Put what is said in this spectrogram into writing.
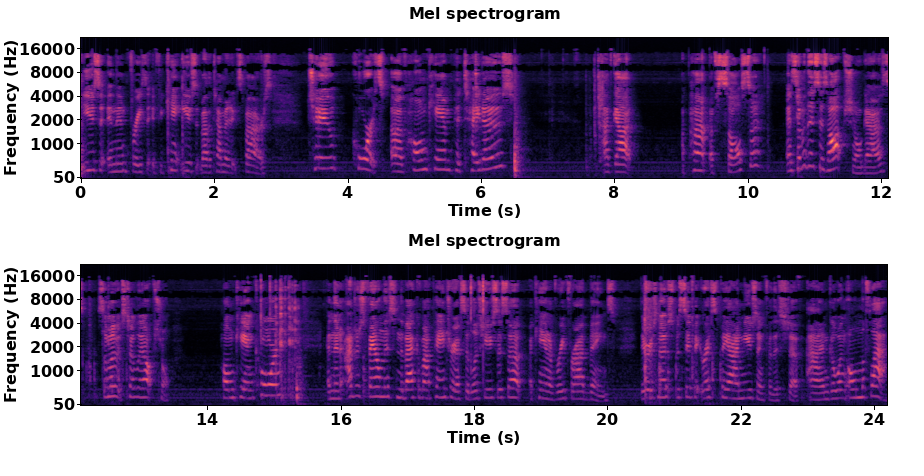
Use it and then freeze it if you can't use it by the time it expires. Two quarts of home canned potatoes. I've got a pint of salsa. And some of this is optional, guys. Some of it's totally optional. Home canned corn. And then I just found this in the back of my pantry. I said, let's use this up. A can of refried beans. There is no specific recipe I'm using for this stuff. I'm going on the fly.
